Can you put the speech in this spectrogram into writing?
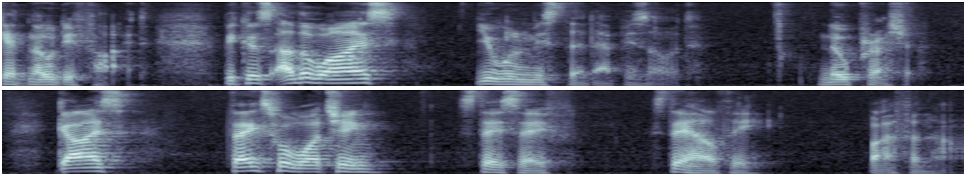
get notified, because otherwise you will miss that episode. No pressure. Guys, thanks for watching. Stay safe, stay healthy. Bye for now.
